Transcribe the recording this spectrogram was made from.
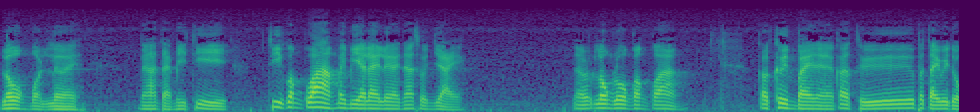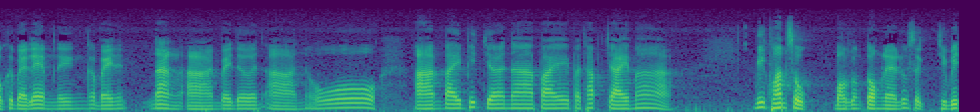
โล่งหมดเลยนะแต่มีที่ที่กว้างๆไม่มีอะไรเลยนะ ส่วนใหญ่โล่งๆกว้างๆ ก็ขึ้นไปเนี่ยก็ถือพระไตรปิฎกขึ้นไปเล่มหนึ่งก็ไปนั่งอ่านไปเดินอ่าน โอ้ อ่านไปพิจารณาไปประทับใจมาก มีความสุขบอกตรงๆเลยรู้สึกชีวิต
